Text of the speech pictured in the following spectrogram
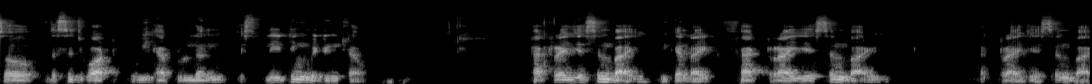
so this is what we have to learn splitting middle term. Factorization by, we can write factorization by, factorization by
